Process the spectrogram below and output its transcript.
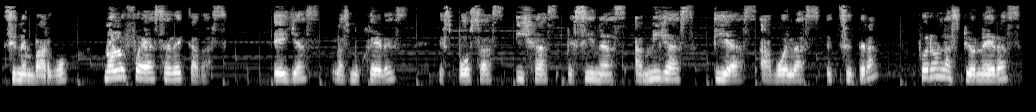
Sin embargo, no lo fue hace décadas. Ellas, las mujeres, esposas, hijas, vecinas, amigas, tías, abuelas, etc., fueron las pioneras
